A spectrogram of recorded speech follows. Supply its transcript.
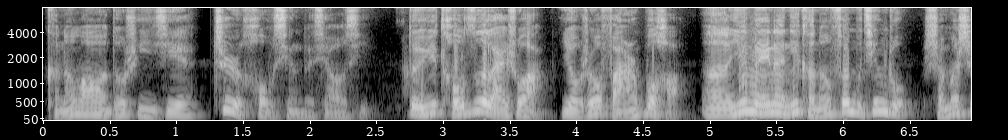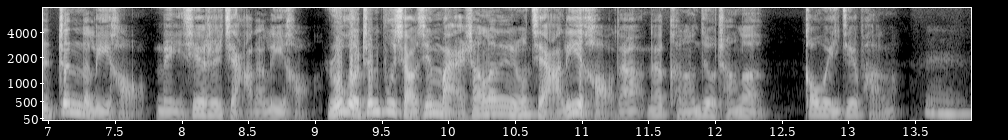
可能往往都是一些滞后性的消息。对于投资来说啊，有时候反而不好。呃，因为呢，你可能分不清楚什么是真的利好，哪些是假的利好。如果真不小心买上了那种假利好的，那可能就成了高位接盘了。嗯，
